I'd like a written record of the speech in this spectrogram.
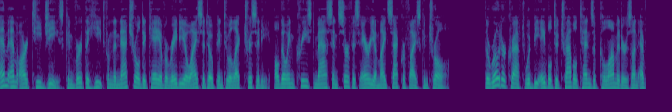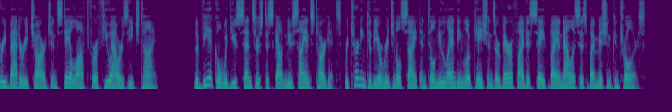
MMRTGs convert the heat from the natural decay of a radioisotope into electricity, although increased mass and surface area might sacrifice control. The rotorcraft would be able to travel tens of kilometers on every battery charge and stay aloft for a few hours each time. The vehicle would use sensors to scout new science targets, returning to the original site until new landing locations are verified as safe by analysis by mission controllers.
